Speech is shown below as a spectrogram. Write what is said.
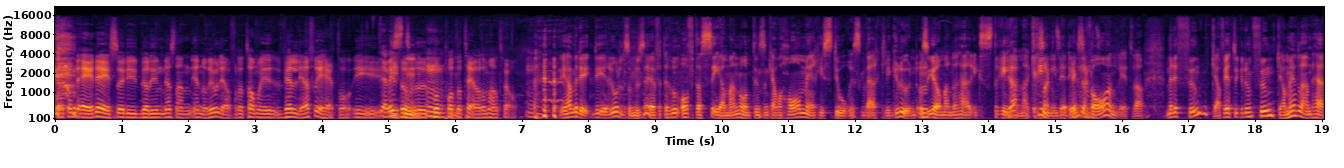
För att om det är det så är det, blir det ju nästan ännu roligare för då tar man ju väldiga friheter i, Ja, i hur Mm. du Mm. porträtterar de här två. Mm. Ja men det, det är roligt som du säger, för att hur ofta ser man någonting som kanske har mer historisk verklig grund och så Mm. gör man den här extrema Ja, kring exakt, det. Det är inte vanligt va. Men det funkar, för jag tycker den funkar mellan det här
